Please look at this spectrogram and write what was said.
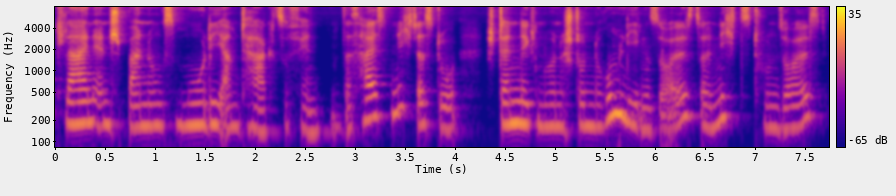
kleine Entspannungsmodi am Tag zu finden. Das heißt nicht, dass du ständig nur eine Stunde rumliegen sollst oder nichts tun sollst,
